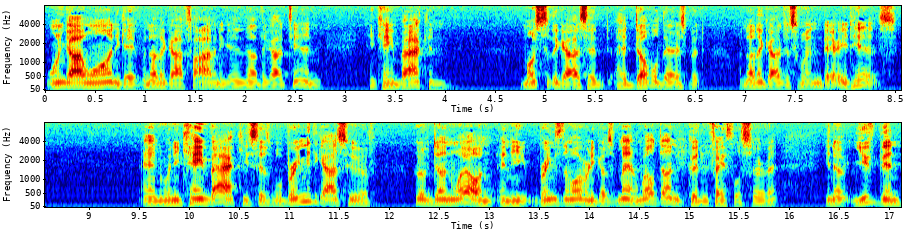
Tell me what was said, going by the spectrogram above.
one guy one, he gave another guy five, and he gave another guy ten. He came back, and most of the guys had had doubled theirs, but another guy just went and buried his. And when he came back, he says, "Well, bring me the guys who have who have done well." And, and he brings them over, and he goes, "Man, well done, good and faithful servant. You know, you've been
